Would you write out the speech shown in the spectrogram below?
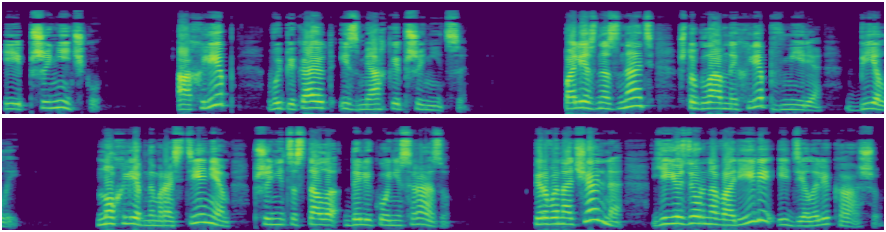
и пшеничку. А хлеб выпекают из мягкой пшеницы. Полезно знать, что главный хлеб в мире – белый. Но хлебным растением пшеница стала далеко не сразу. Первоначально ее зерна варили и делали кашу.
